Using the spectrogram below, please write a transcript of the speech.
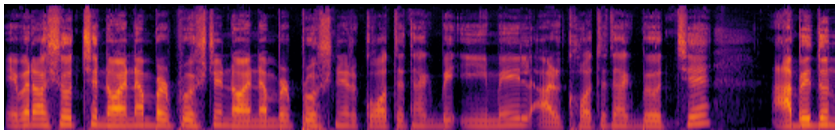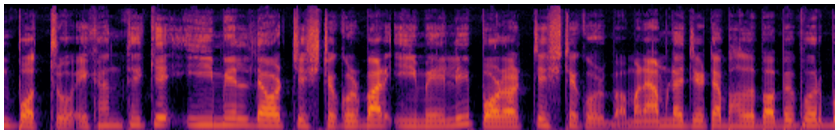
এবার আসে হচ্ছে নয় নম্বর প্রশ্নে, নয় নাম্বার প্রশ্নের কতে থাকবে ইমেইল, আর খতে থাকবে হচ্ছে আবেদনপত্র, এখান থেকে ইমেল দেওয়ার চেষ্টা করবা আর ইমেইলই পড়ার চেষ্টা করবা। মানে আমরা যেটা ভালোভাবে পড়ব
